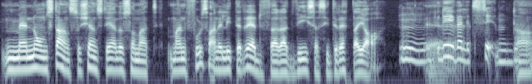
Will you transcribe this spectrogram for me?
men någonstans så känns det ändå som att man fortfarande är lite rädd för att visa sitt rätta jag. Mm, det är ju väldigt synd. Ja.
